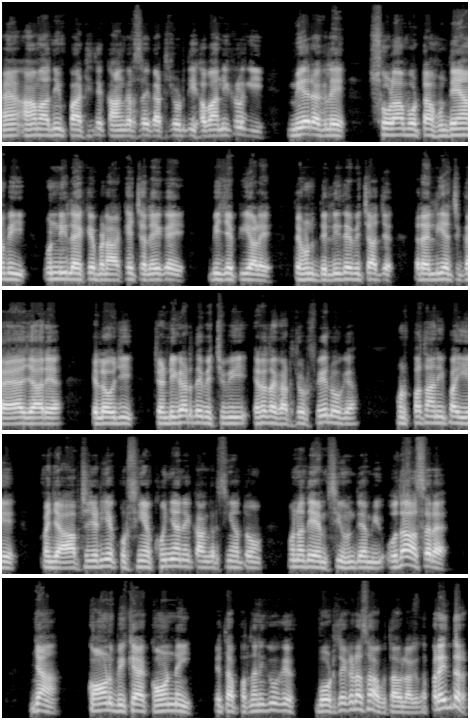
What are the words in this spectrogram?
ਆਮ ਆਦਮੀ ਪਾਰਟੀ ਤੇ ਕਾਂਗਰਸ ਦੇ ਗੱਠਜੋੜ ਦੀ ਹਵਾ ਨਿਕਲ ਗਈ। ਮੇਅਰ ਅਗਲੇ 16 ਵੋਟਾਂ ਹੁੰਦਿਆਂ ਵੀ 19 ਲੈ ਕੇ ਬਣਾ ਕੇ ਚਲੇ ਗਏ ਬੀਜੇਪੀ ਵਾਲੇ ਤੇ ਹੁਣ ਦਿੱਲੀ ਦੇ ਵਿੱਚ ਅੱਜ ਰੈਲੀਆਂ 'ਚ ਗਾਇਆ ਜਾ ਰਿਹਾ। ਕਿ ਲਓ ਜੀ ਚੰਡੀਗੜ੍ਹ ਦੇ ਵਿੱਚ ਵੀ ਇਹਨਾਂ ਦਾ ਗੱਠਜੋੜ ਫੇਲ ਹੋ ਗਿਆ। ਹੁਣ ਪਤਾ ਨਹੀਂ ਭਾਈ ਇਹ ਪੰਜਾਬ 'ਚ ਜਿਹੜੀਆਂ ਕੁਰਸੀਆਂ ਖੋਈਆਂ ਨੇ ਕਾਂਗਰਸੀਆਂ ਤੋਂ, ਉਹਨਾਂ ਦੇ ਐਮਸੀ ਹੁੰਦਿਆਂ ਵੀ ਉਹਦਾ ਅਸਰ ਹੈ ਜਾਂ ਕੌਣ ਵਿਕਿਆ, ਕੌਣ ਨਹੀਂ, ਇਹ ਤਾਂ ਪਤਾ ਨਹੀਂ ਕਿਉਂਕਿ ਵੋਟ ਤੇ ਕਿਹੜਾ ਹਿਸਾਬ ਕਿਤਾਬ ਲੱਗਦਾ। ਪਰ ਇੱਧਰ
